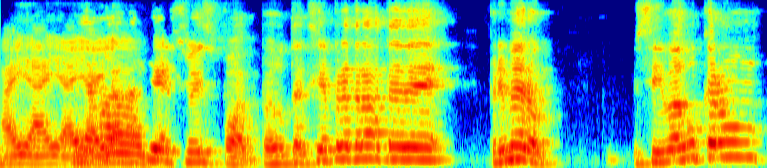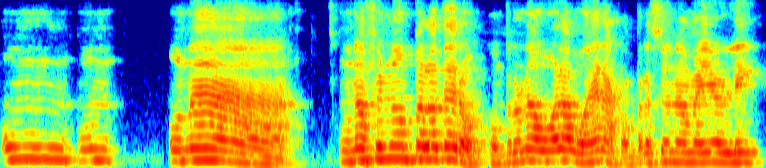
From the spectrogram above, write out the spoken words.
Ahí, ahí, ahí. ahí la el sweet spot. Pero usted siempre trate de. Primero, si va a buscar un, un, una, una firma de un pelotero, compre una bola buena, cómprese una Major League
